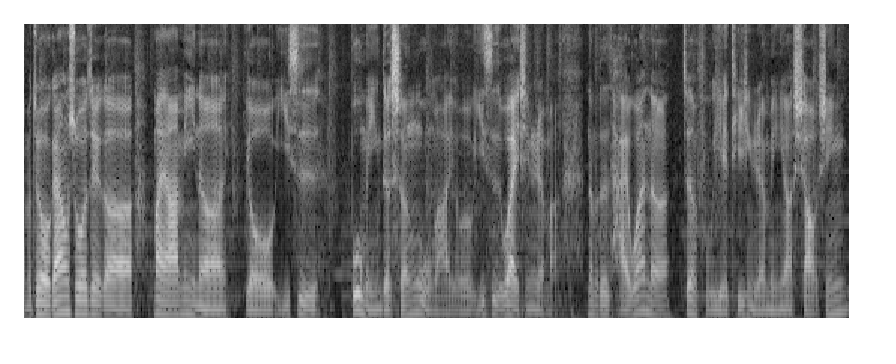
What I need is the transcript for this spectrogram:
那么最后刚刚说这个迈阿密呢，有疑似不明的生物嘛，有疑似外星人嘛。那么在台湾呢，政府也提醒人民要小心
